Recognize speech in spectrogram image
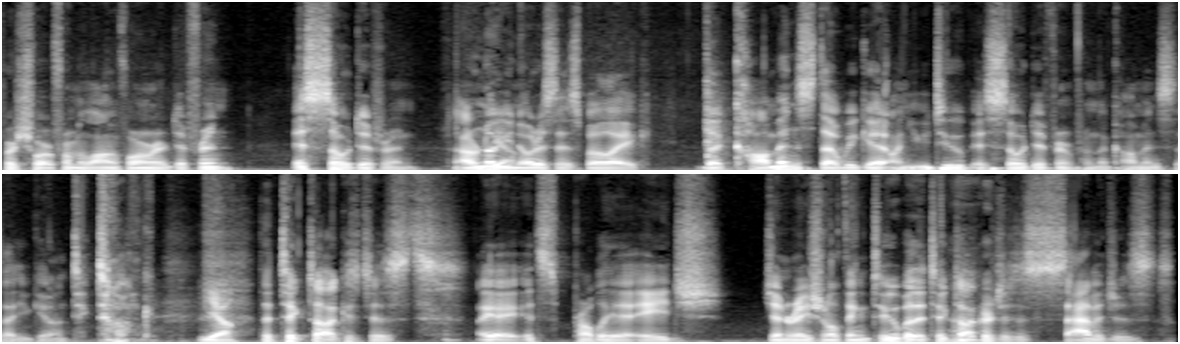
for short form and long form are different. It's so different. I don't know if Yeah. you noticed this, but like the comments that we get on YouTube is so different from the comments that you get on TikTok. yeah The TikTok is just, okay, it's probably an age generational thing too, but the TikTok uh-huh. are just savages.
